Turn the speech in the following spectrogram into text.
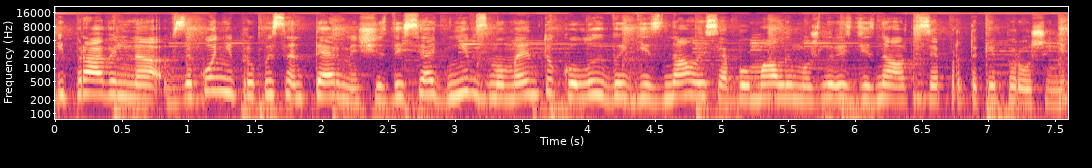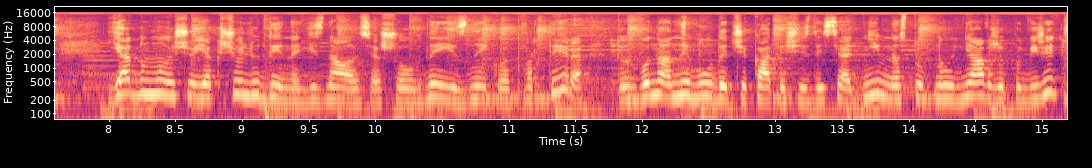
і правильно в законі прописан термін 60 днів з моменту, коли ви дізналися або мали можливість дізнатися про таке порушення. Я думаю, що якщо людина дізналася, що в неї зникла квартира, то вона не буде чекати 60 днів, наступного дня вже побіжить,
